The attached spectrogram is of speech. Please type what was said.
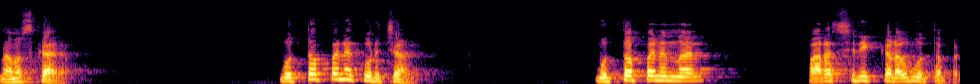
നമസ്കാരം. മുത്തപ്പനെക്കുറിച്ചാണ് മുത്തപ്പൻ എന്നാൽ പറശ്ശിനിക്കടവ് മുത്തപ്പൻ.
